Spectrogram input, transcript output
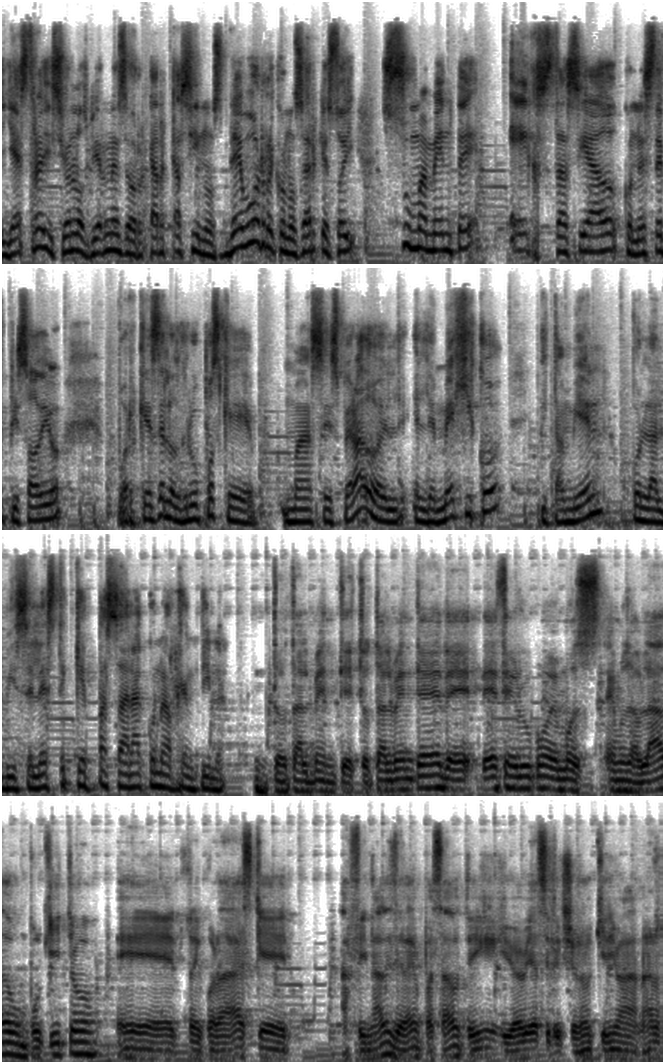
ya es tradición los viernes de ahorcar casinos. Debo reconocer que estoy sumamente extasiado con este episodio porque es de los grupos que más he esperado, el, el de México y también con la albiceleste, ¿qué pasará con Argentina? Totalmente, totalmente. De, de, este grupo hemos, hemos hablado un poquito. Eh, Recordarás que a finales del año pasado te dije que yo había seleccionado quién iba a ganar,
